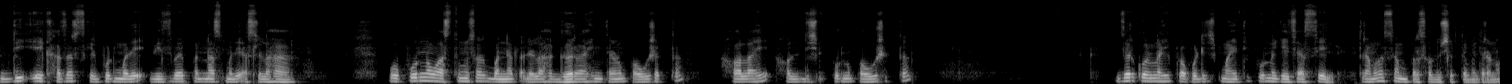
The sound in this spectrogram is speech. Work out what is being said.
अगदी एक हजार स्क्वेअर फूटमध्ये वीस बाय पन्नासमध्ये असलेला हा व पूर्ण वास्तूनुसार बनण्यात आलेला हा घर आहे मित्रांनो. पाहू शकता. हॉल आहे. हॉल दिश पूर्ण पाहू शकता. जर कोणाला ही प्रॉपर्टीची माहिती पूर्ण घ्यायची असेल तर आम्हाला संपर्क साधू शकता मित्रांनो.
